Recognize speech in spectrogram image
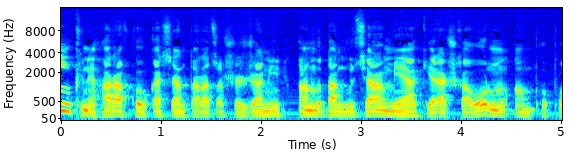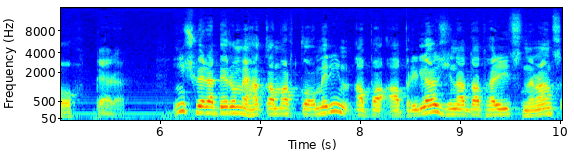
ինքն է հարավ Կովկասյան տարածաշրջանի անվտանգության միակ երաշխավորն ու անփոփոխ տերը։ Ինչ վերաբերում է հակամարտ կողմերին, ապա ապրիլյան զինադատարից նրանց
